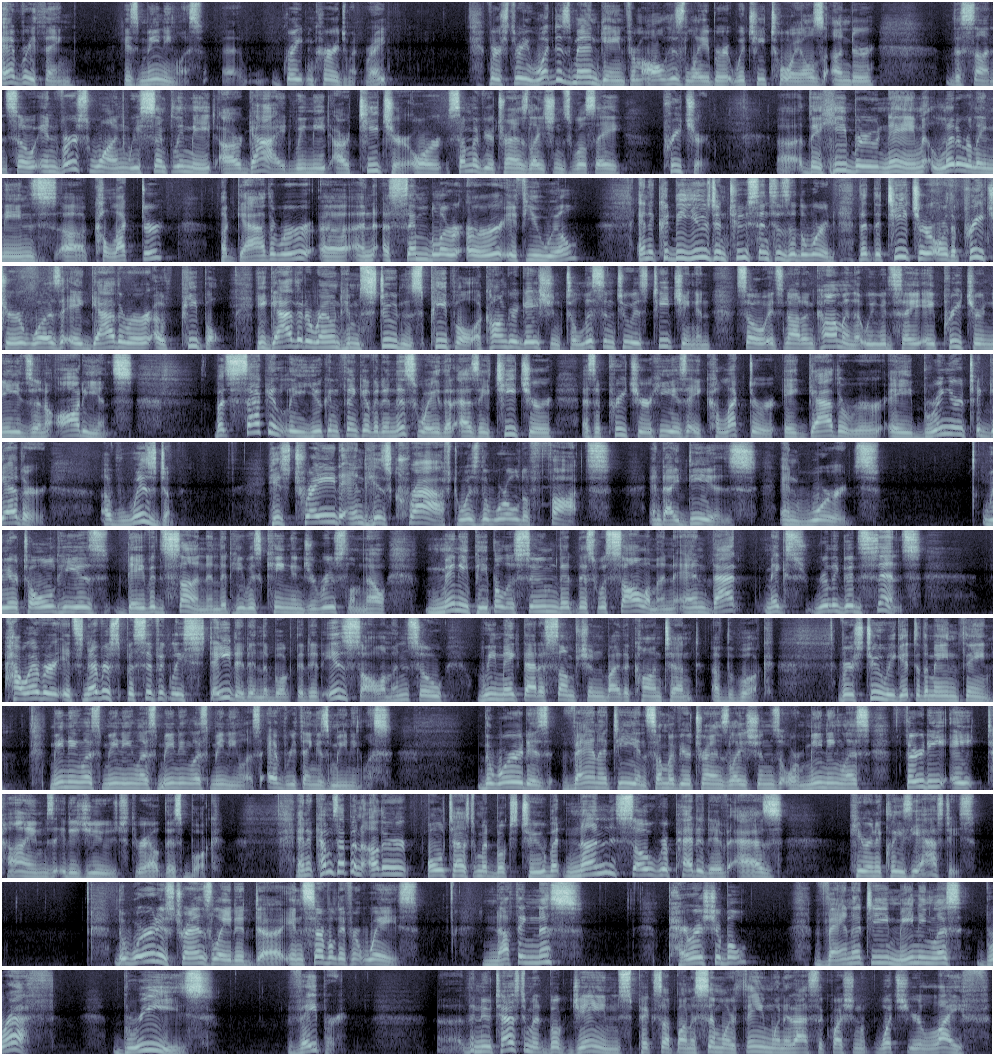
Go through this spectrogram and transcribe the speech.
Everything is meaningless. Uh, great encouragement, right? Verse 3 What does man gain from all his labor at which he toils under the sun? So in verse 1, we simply meet our guide, we meet our teacher, or some of your translations will say preacher. Uh, the Hebrew name literally means uh, collector, a gatherer, uh, an assembler, if you will. And it could be used in two senses of the word that the teacher or the preacher was a gatherer of people. He gathered around him students, people, a congregation to listen to his teaching. And so it's not uncommon that we would say a preacher needs an audience. But secondly, you can think of it in this way that as a teacher, as a preacher, he is a collector, a gatherer, a bringer together of wisdom. His trade and his craft was the world of thoughts and ideas and words. We are told he is David's son and that he was king in Jerusalem. Now, many people assume that this was Solomon, and that makes really good sense. However, it's never specifically stated in the book that it is Solomon, so we make that assumption by the content of the book. Verse 2, we get to the main theme meaningless, meaningless, meaningless, meaningless. Everything is meaningless. The word is vanity in some of your translations or meaningless. 38 times it is used throughout this book. And it comes up in other Old Testament books too, but none so repetitive as here in Ecclesiastes. The word is translated uh, in several different ways nothingness, perishable, vanity, meaningless, breath, breeze, vapor. Uh, the New Testament book, James, picks up on a similar theme when it asks the question, What's your life?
